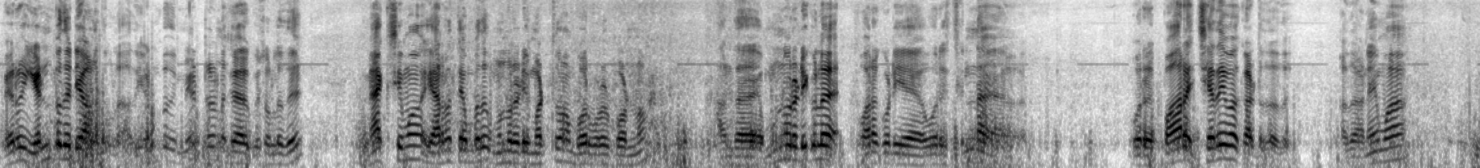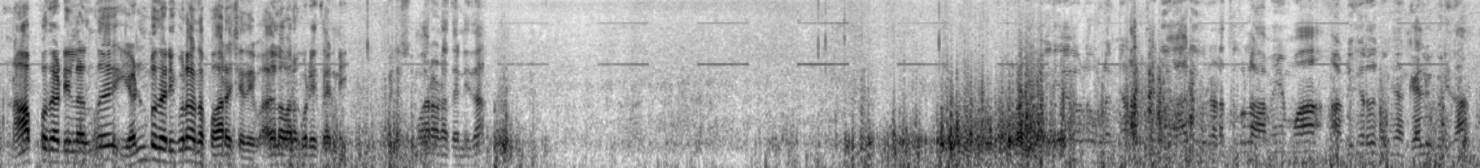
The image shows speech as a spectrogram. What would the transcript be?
வெறும் எண்பது அடி ஆழத்துக்குள்ள அது எண்பது மீட்டர்னு சொல்லுது. மேக்சிமம் இரநூத்தி ஐம்பது முந்நூறு அடி மட்டும் போர் போர் போடணும். அந்த முந்நூறு அடிக்குள்ளே வரக்கூடிய ஒரு சின்ன ஒரு பாறை சிதைவை காட்டுது அது. அது அநேகமாக நாற்பது அடியிலேருந்து எண்பது அடிக்குள்ளே அந்த பாறை சிதைவு அதில் வரக்கூடிய தண்ணி. கொஞ்சம் சுமாரான தண்ணி தான் ஏரியாவில் உள்ள நிலத்தடி ஆறு இவர் இடத்துக்குள்ளே அமையுமா கேள்விப்படி தான்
